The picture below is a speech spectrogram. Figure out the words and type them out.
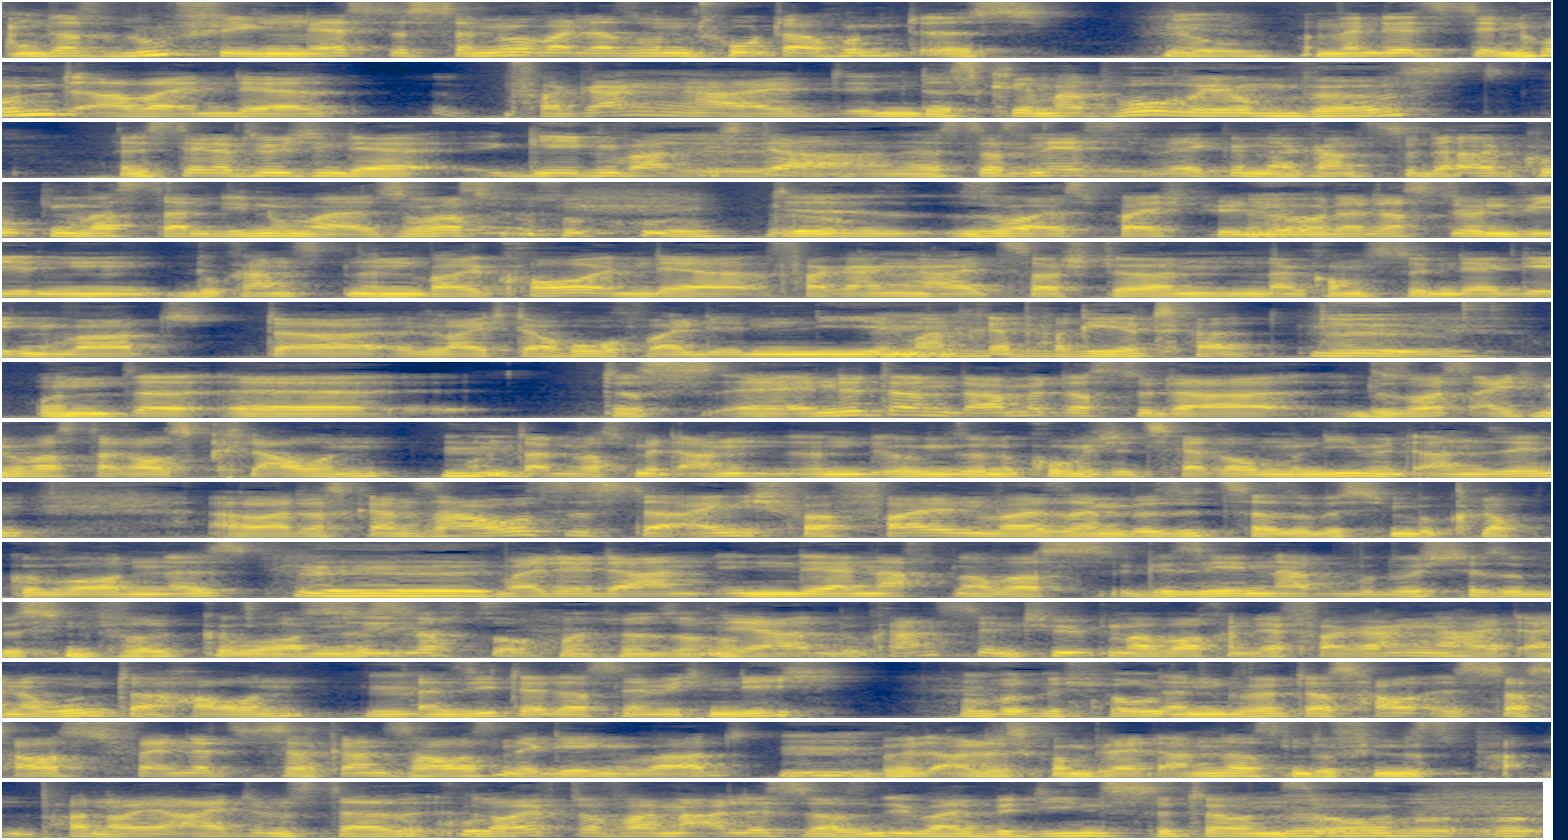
und das Blut fliegen lässt, ist dann nur, weil da so ein toter Hund ist. Jo. Und wenn du jetzt den Hund aber in der Vergangenheit in das Krematorium wirfst, dann ist der natürlich in der Gegenwart nicht da. Dann ist das Nest weg und dann kannst du da gucken, was dann die Nummer ist. Sowas so cool. äh, so als Beispiel nur. Ja. Oder dass du irgendwie in, du kannst einen Balkon in der Vergangenheit zerstören und dann kommst du in der Gegenwart da leichter hoch, weil den nie jemand repariert hat. Nö. Und äh, äh, das äh, endet dann damit, dass du da, du sollst eigentlich nur was daraus klauen und dann was mit an und irgend so eine komische Zeremonie mit ansehen. Aber das ganze Haus ist da eigentlich verfallen, weil sein Besitzer so ein bisschen bekloppt geworden ist, weil der da in der Nacht noch was gesehen hat, wodurch der so ein bisschen verrückt geworden Das ist. ist nachts auch manchmal Sachen. Ja, du kannst den Typen aber auch in der Vergangenheit eine runterhauen. Dann sieht er das nämlich nicht. Man wird nicht verrückt. Dann wird das Haus, ist das Haus, verändert sich das ganze Haus in der Gegenwart. Wird alles komplett anders und du findest ein paar neue Items. Da cool. läuft auf einmal alles, da sind überall Bedienstete und so. Ja, ja,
